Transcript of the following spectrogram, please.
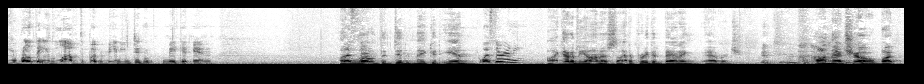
you wrote that you loved but maybe didn't make it in? I Was there- loved that didn't make it in. Was there any? I got to be honest, I had a pretty good batting average on that show, but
